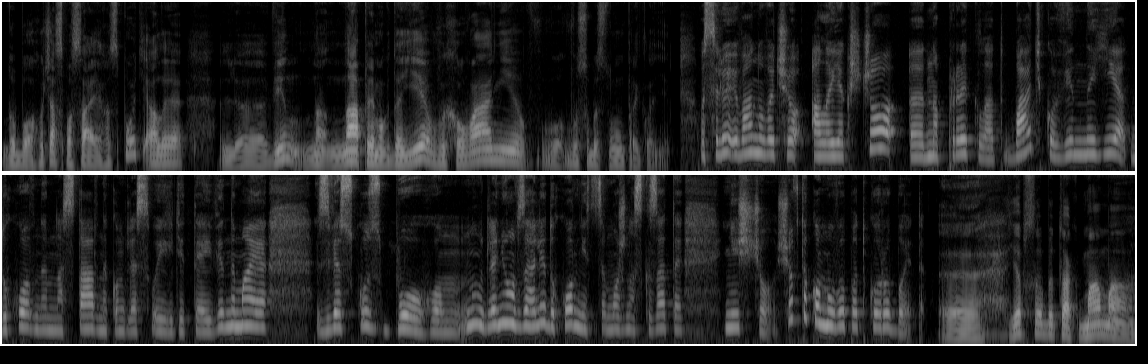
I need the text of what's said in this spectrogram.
до Бога. Хоча спасає Господь, але е, він на- напрямок дає в вихованні в, особистому прикладі. Василю Івановичу, але якщо, е, наприклад, батько він не є духовним наставником для своїх дітей, він не має зв'язку з Богом. Ну для нього взагалі духовність це можна сказати ніщо. Що в такому випадку робити? Е, я б сказав би так, мама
